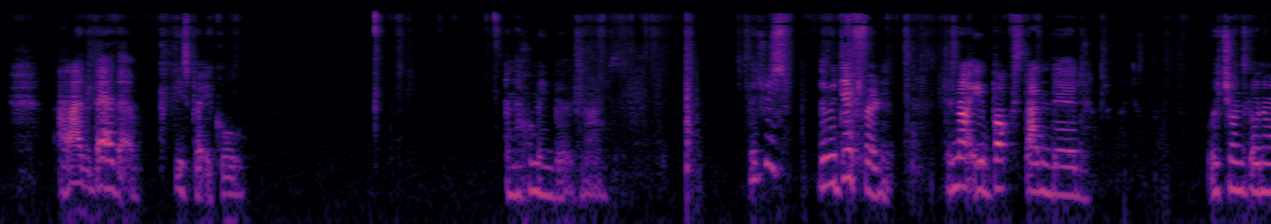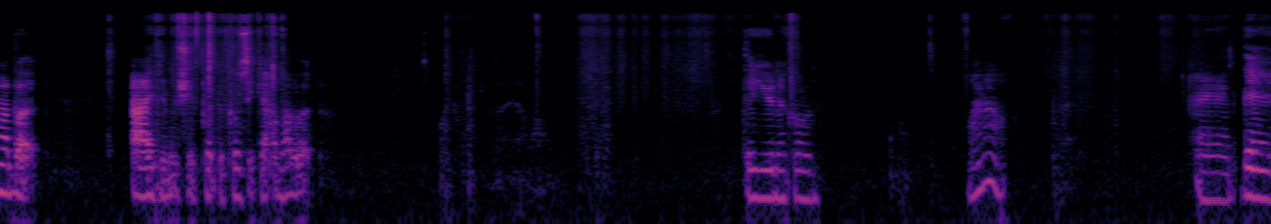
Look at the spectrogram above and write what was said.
I like the bear though. He's pretty cool. And the hummingbird's nice. They're just, they were different. They're not your box standard. Which one's going on my butt? I think we should put the pussycat on my butt. The unicorn. Why not? And there.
